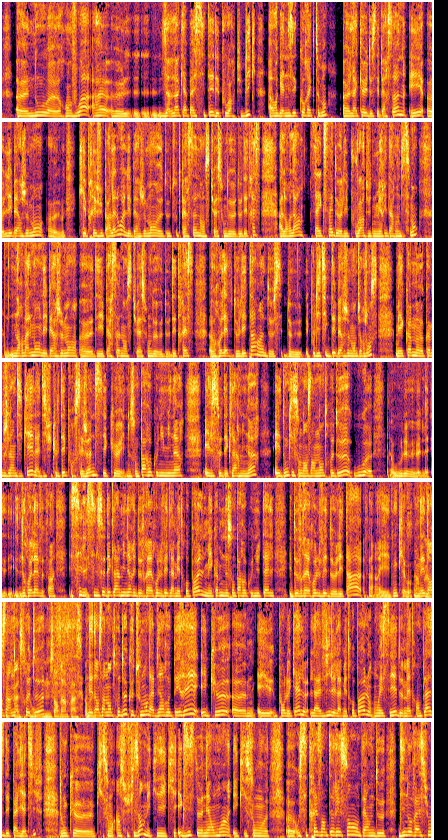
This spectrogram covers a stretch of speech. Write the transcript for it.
nous renvoie à l'incapacité des pouvoirs publics à organiser correctement l'accueil de ces personnes et l'hébergement qui est prévu par la loi, l'hébergement euh, de toute personne en situation de, de, détresse. Alors là, ça excède les pouvoirs d'une mairie d'arrondissement. Normalement, l'hébergement euh, des personnes en situation de, de détresse euh, relève de l'État, hein, de, des politiques d'hébergement d'urgence. Mais comme, comme je l'indiquais, la difficulté pour ces jeunes, c'est qu'ils ne sont pas reconnus mineurs et ils se déclarent mineurs. Et donc, ils sont dans un entre-deux où, où le, le, relève, enfin, s'ils se déclarent mineurs, ils devraient relever de la métropole, mais comme ils ne sont pas reconnus tels, ils devraient relever de l'État. Enfin, et donc on est dans un entre-deux. Une sorte d'impasse. On est dans un entre-deux que tout le monde a bien repéré et que euh, et pour lequel la ville et la métropole ont essayé de mettre en place des palliatifs, donc euh, qui sont insuffisants, mais qui, qui existent néanmoins et qui sont euh, aussi très intéressants en termes de d'innovation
